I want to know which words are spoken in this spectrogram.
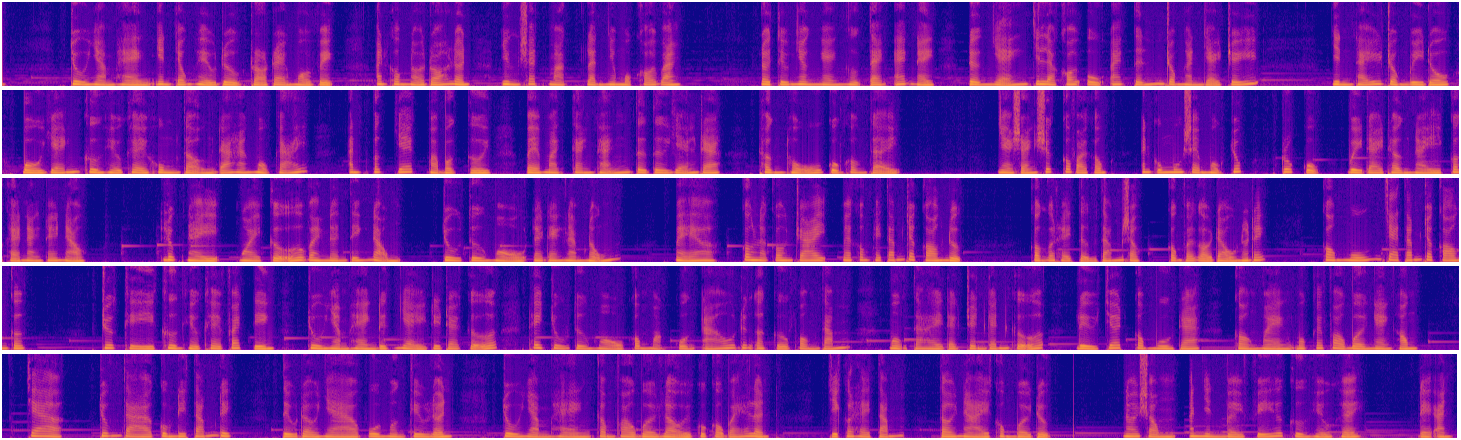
Chu nhầm hàng nhanh chóng hiểu được rõ ràng mọi việc. Anh không nổi đó lên, Nhưng sách mặt lạnh như một khói băng. Lời tiểu nhân ngàn ngược tàn ác này đơn giản chỉ là khói u ác tính trong ngành giải trí. Nhìn thấy trong video bộ dáng Khương Hiểu Khê hung tợn đá hắn một cái, anh bất giác mà bật cười, vẻ mặt căng thẳng từ từ giãn ra, thần thủ cũng không tệ. Nhà sản xuất có phải không? Anh cũng muốn xem một chút, rốt cuộc vị đại thần này có khả năng thế nào. Lúc này ngoài cửa vang lên tiếng động, chu tư mộ lại đang làm nũng. Mẹ à, con là con trai, mẹ không thể tắm cho con được. Con có thể tự tắm sao Con phải gọi đầu nữa đấy Con muốn cha tắm cho con cơ Trước khi Khương Hiểu Khê phát điên, Chu nhầm hàng đứng dậy đi ra cửa. Thấy chu từ mộ không mặc quần áo, Đứng ở cửa phòng tắm. Một tay đặt trên cánh cửa, Liều chết không buông ra, Còn mang một cái phao bơi ngàn hồng Cha, chúng ta cùng đi tắm đi. Tiểu đầu nhà vui mừng kêu lên. Chu nhầm hàng cầm phao bơi lội của cậu bé lên. Chỉ có thể tắm, Tối nay không bơi được. Nói xong, anh nhìn về phía Khương Hiểu Khê. Để anh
